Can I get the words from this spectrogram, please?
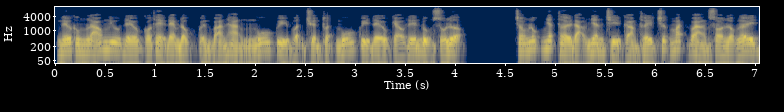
nếu không lão ngưu đều có thể đem độc quyền bán hàng, ngũ quỷ vận chuyển thuật, ngũ quỷ đều kéo đến đụng số lượng. Trong lúc nhất thời đạo nhân chỉ cảm thấy trước mắt vàng son lộng lẫy,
